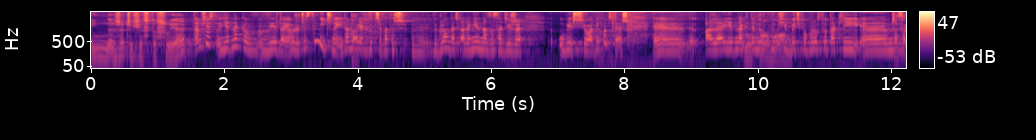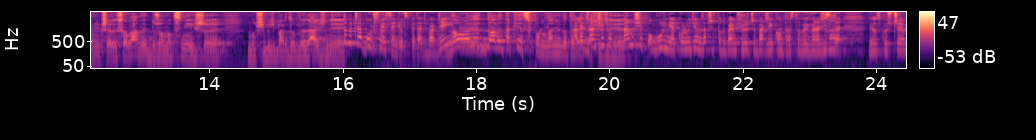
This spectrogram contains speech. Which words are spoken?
inne rzeczy się stosuje. Tam się jednak wjeżdżają rzeczy sceniczne i tam Tak. jakby trzeba też y, wyglądać, ale nie na zasadzie, że ubierz się ładnie, choć też, y, ale jednak ten ruch Ruchowo. musi być po prostu taki... Czasami przerysowany, dużo mocniejszy, musi być bardzo wyraźny. To by trzeba było w sumie sędziów spytać bardziej. No Y, ale, no, ale tak jest w porównaniu do tego, Ale co nam się, się, dzieje. nam się ogólnie jako ludziom zawsze podobają się rzeczy bardziej kontrastowe i wyraziste. Tak. W związku z czym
